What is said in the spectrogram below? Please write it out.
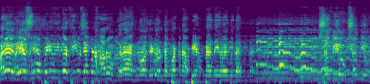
અરે વેસવું પડ્યું એ તો ઠીક છે, પણ હારો ગ્રાહક નો જડ્યો નફટના પેટના નહીં હોય બધા. સતયુગ સતયુગ.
